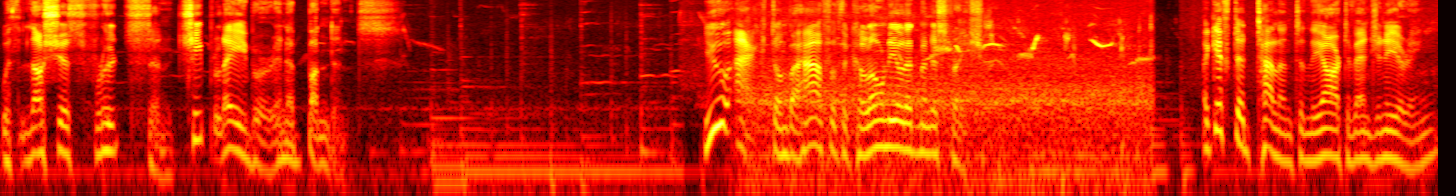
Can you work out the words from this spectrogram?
With luscious fruits and cheap labour in abundance. You act on behalf of the colonial administration. A gifted talent in the art of engineering,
